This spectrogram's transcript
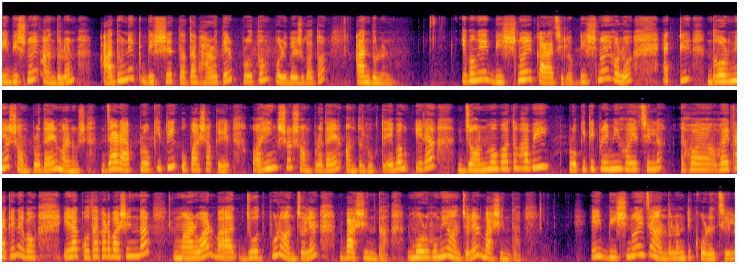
এই বিষ্ণুই আন্দোলন আধুনিক বিশ্বের তথা ভারতের প্রথম পরিবেশগত আন্দোলন। এবং এই বিষ্ণুই কারা ছিল? বিষ্ণুই হলো একটি ধর্মীয় সম্প্রদায়ের মানুষ যারা প্রকৃতি উপাসকের অহিংস সম্প্রদায়ের অন্তর্ভুক্ত এবং এরা জন্মগতভাবেই প্রকৃতিপ্রেমী হয়েছিল হয়ে থাকেন এবং এরা কোথাকার বাসিন্দা? মারোয়ার বা যোধপুর অঞ্চলের বাসিন্দা, মরুভূমি অঞ্চলের বাসিন্দা। এই বিষ্ণই যে আন্দোলনটি করেছিল,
